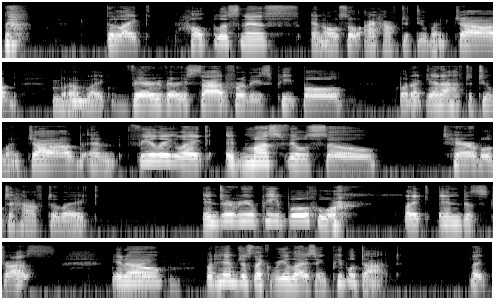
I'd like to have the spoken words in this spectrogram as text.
the like helplessness and also I have to do my job, but I'm Mhm. like very, very sad for these people. But again, I have to do my job and feeling like it must feel so terrible to have to like interview people who are like in distress, you know? But him just like realizing people died. Like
